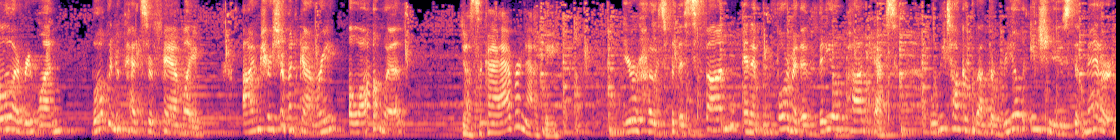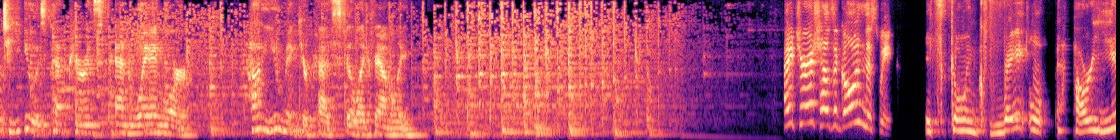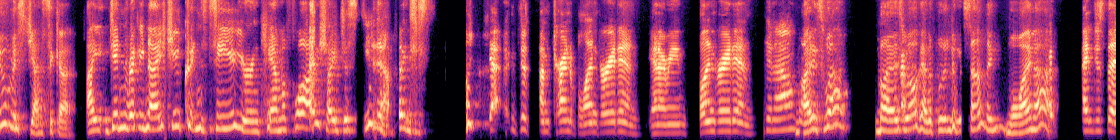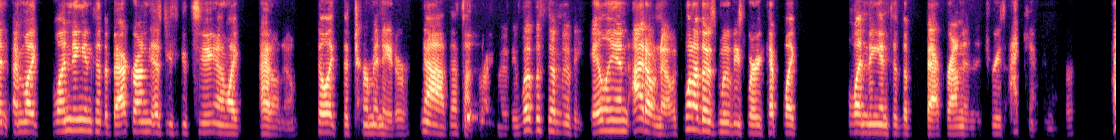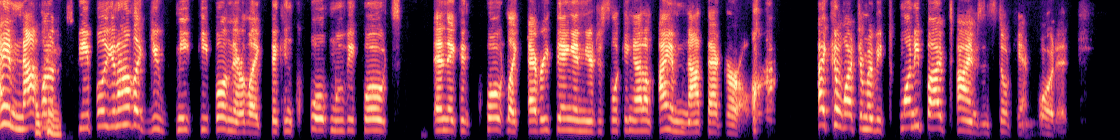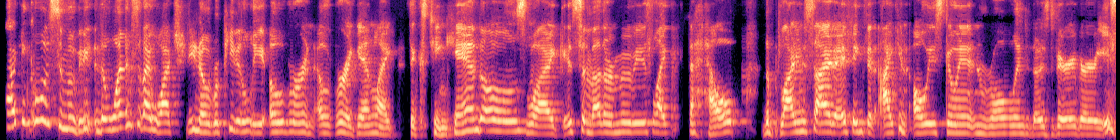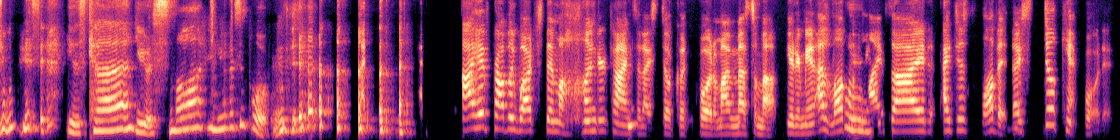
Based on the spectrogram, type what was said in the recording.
Hello, everyone. Welcome to Pets or Family. I'm Tricia Montgomery, along with Jessica Abernathy, your host for this fun and informative video podcast where we talk about the real issues that matter to you as pet parents and way more. How do you make your pets feel like family? Hi, Trish. How's it going this week? It's going great. How are you, Miss Jessica? I didn't recognize you, couldn't see you. You're in camouflage. I just, you know, I just yeah, just I'm trying to blend right in. You know I mean? Blend right in, you know? Might as well. Might as well. Got to blend it with something. Why not? I just then I'm like blending into the background as you can see. And I'm like, I don't know. I feel like the Terminator. Nah, that's not the right movie. What was that movie? Alien? I don't know. It's one of those movies where he kept like blending into the background and the trees. I can't remember. I am not okay. one of those people. You know how like you meet people and they're like they can quote movie quotes and they can quote like everything and you're just looking at them. I am not that girl. I can watch a movie 25 times and still can't quote it. I can quote some movie. The ones that I watch, you know, repeatedly over and over again, like 16 Candles, like some other movies like The Help, The Blind Side. I think that I can always go in and roll into those very, very easy. you was kind, you was smart, and you was important. I have probably watched them a hundred times and I still couldn't quote them. I mess them up. You know what I mean? I love The oh. Blind Side. I just love it. I still can't quote it.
